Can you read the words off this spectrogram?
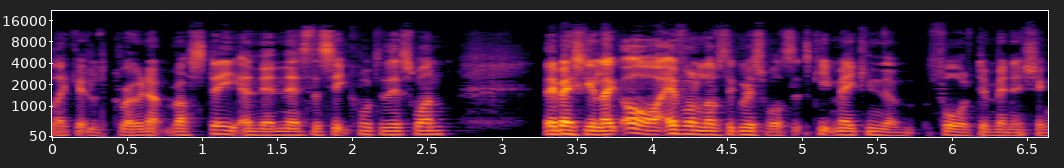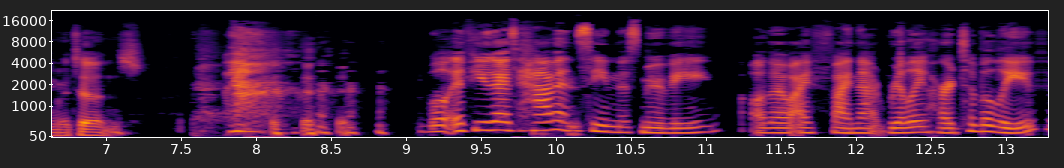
like a grown up Rusty, and then there's the sequel to this one. They basically like, oh, everyone loves the Griswolds. Let's keep making them for diminishing returns. well, if you guys haven't seen this movie, although I find that really hard to believe,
